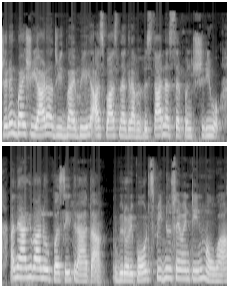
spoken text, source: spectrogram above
જનકભાઈ શિયાળ, અજીતભાઈ ભીલ, આસપાસના ગ્રામ્ય વિસ્તારના સરપંચશ્રીઓ અને આગેવાનો ઉપસ્થિત રહ્યા હતા. Bureau report, speed news seventeen Mahuva.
